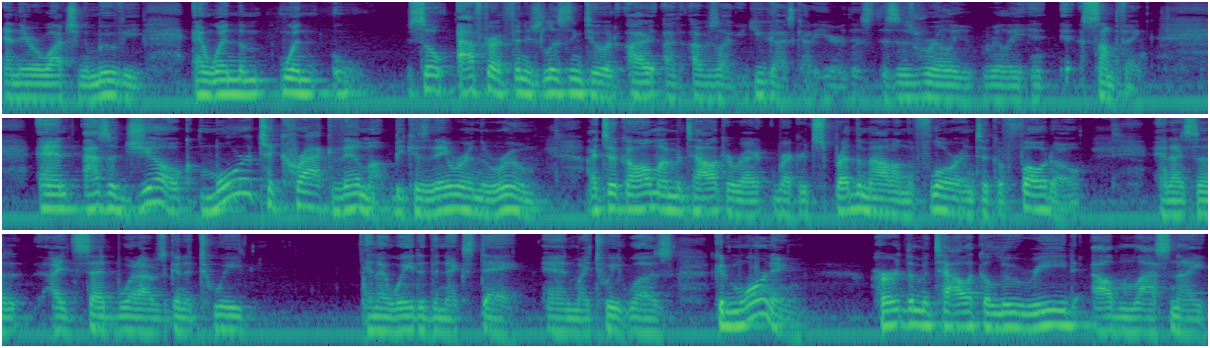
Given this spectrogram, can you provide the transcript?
and they were watching a movie. And when the when so after I finished listening to it, I I, I was like, you guys got to hear this. This is really really eh, eh, something. And as a joke, more to crack them up because they were in the room, I took all my Metallica re- records, spread them out on the floor, and took a photo. And I said I said what I was going to tweet, and I waited the next day. And my tweet was, "Good morning. Heard the Metallica Lou Reed album last night.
